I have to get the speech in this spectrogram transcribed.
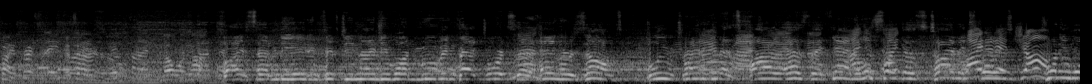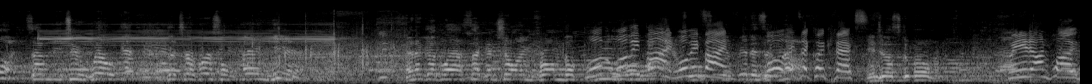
578 and 1591 moving back towards the hangar zones. Blue trying to get as high as they can. It looks like as time why did it jump? 21 72 will get the traversal thing here. And a good last second showing from the blue. We'll, we'll be fine. We'll be fine. if it is Well, it's a quick fix. In just a moment. We need to unplug.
